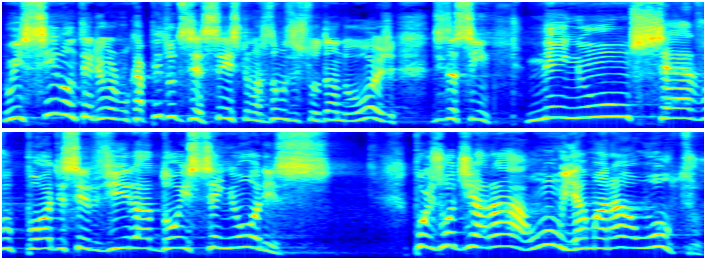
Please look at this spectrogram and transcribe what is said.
no ensino anterior, no capítulo 16 que nós estamos estudando hoje, diz assim: Nenhum servo pode servir a dois senhores, pois odiará um e amará o outro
